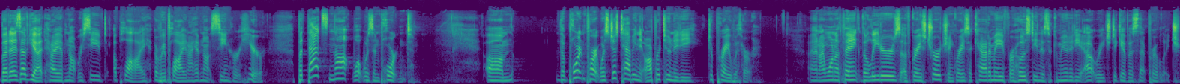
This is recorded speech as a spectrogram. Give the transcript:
but as of yet, I have not received apply, a reply, and I have not seen her here. But that's not what was important. Um, the important part was just having the opportunity to pray with her. And I want to thank the leaders of Grace Church and Grace Academy for hosting this community outreach to give us that privilege.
